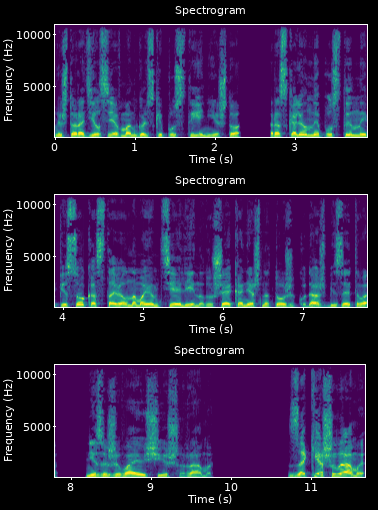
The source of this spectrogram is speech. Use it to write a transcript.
и что родился я в монгольской пустыне, и что раскаленный пустынный песок оставил на моем теле и на душе, конечно, тоже, куда ж без этого, незаживающие шрамы. «Заке шрамы!»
